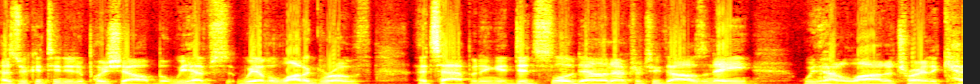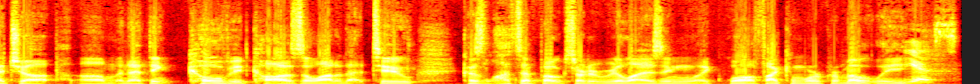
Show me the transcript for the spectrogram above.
as we continue to push out. But we have we have a lot of growth that's happening. It did slow down after 2008 we've had a lot of trying to catch up. Um, and I think COVID caused a lot of that too, because lots of folks started realizing, like, well, if I can work remotely, yes,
